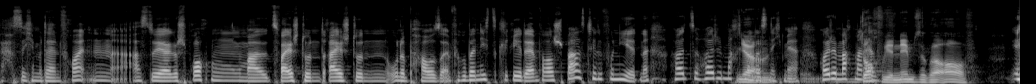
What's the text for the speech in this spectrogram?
hast dich ja mit deinen Freunden, hast du ja gesprochen, mal zwei Stunden, drei Stunden ohne Pause, einfach über nichts geredet, einfach aus Spaß telefoniert. Ne? Heute, heute macht Ja, man das nicht mehr. Heute macht man Doch, wir nehmen sogar auf.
